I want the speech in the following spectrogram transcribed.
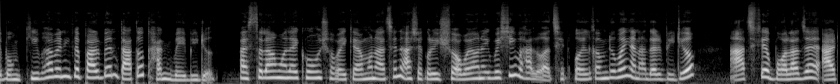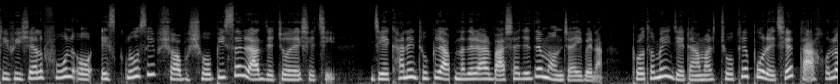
এবং কীভাবে নিতে পারবেন তা তো থাকবেই ভিডিও। আসসালামু আলাইকুম, সবাই কেমন আছেন? আশা করি সবাই অনেক বেশি ভালো আছেন। Welcome to my another video আজকে বলা যায় আর্টিফিশিয়াল ফুল ও এক্সক্লুসিভ সব শোপিসের রাজ্যে চলে এসেছি। যেখানে ঢুকলে আপনাদের আর বাসায় যেতে মন চাইবে না। প্রথমেই যেটা আমার চোখে পড়েছে তা হলো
